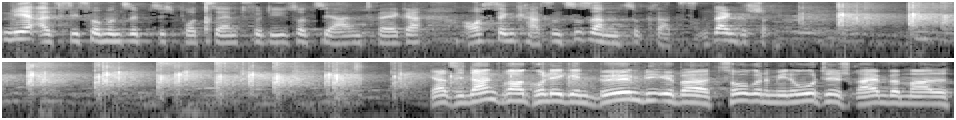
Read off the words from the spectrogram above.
mehr als die 75% für die sozialen Träger aus den Kassen zusammenzukratzen. Danke schön. Herzlichen Dank, Frau Kollegin Böhm. Die überzogene Minute schreiben wir einmal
